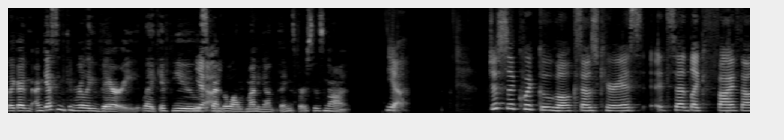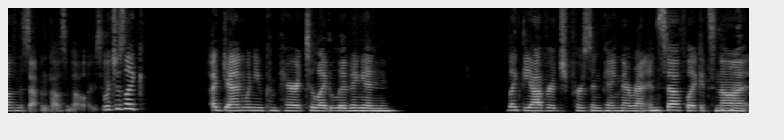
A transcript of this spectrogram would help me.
Like, I'm, I'm guessing can really vary. Like, if you Yeah. spend a lot of money on things versus not. Yeah. Just a quick Google because I was curious. It said like five thousand to seven thousand dollars, which is like, again, when you compare it to like living in, like the average person paying their rent and stuff, like it's mm-hmm. not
